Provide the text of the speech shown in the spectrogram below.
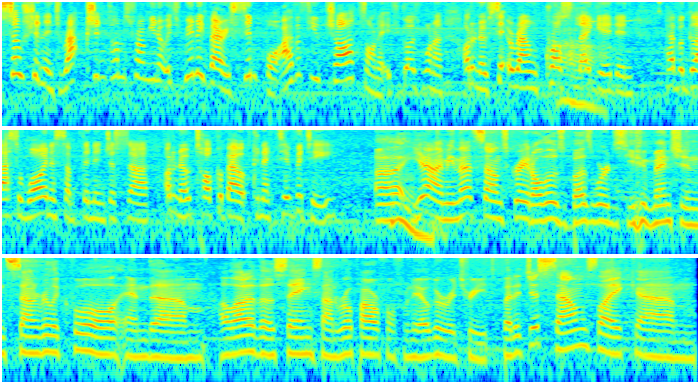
social interaction comes from. You know, it's really very simple. I have a few charts on it. If you guys want to, I don't know, sit around cross-legged and have a glass of wine or something and just, uh, I don't know, talk about connectivity. Uh, yeah, I mean that sounds great. All those buzzwords you mentioned sound really cool, and um, a lot of those sayings sound real powerful from the yoga retreat. But it just sounds like, um,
